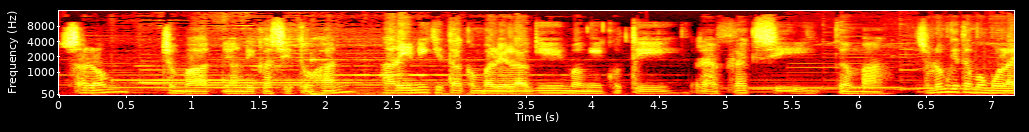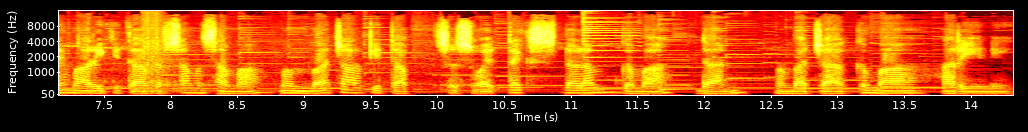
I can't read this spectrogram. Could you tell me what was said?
Salam jemaat yang dikasih Tuhan. Hari ini kita kembali lagi mengikuti refleksi Gema. Sebelum kita memulai, mari kita bersama-sama membaca Alkitab sesuai teks dalam Gema dan membaca Gema hari ini.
